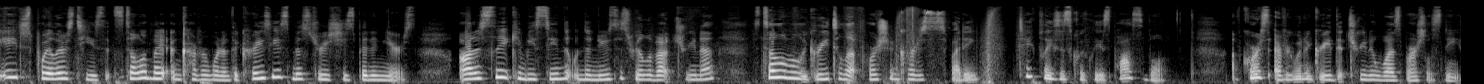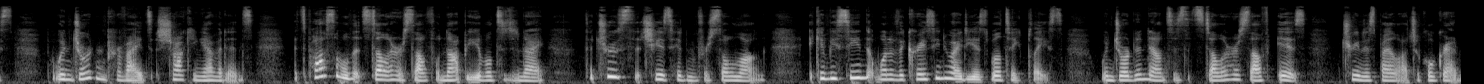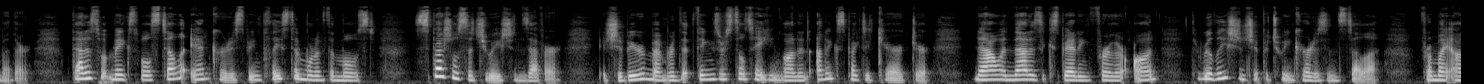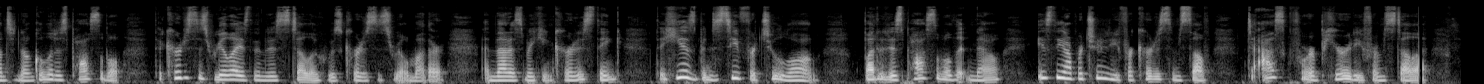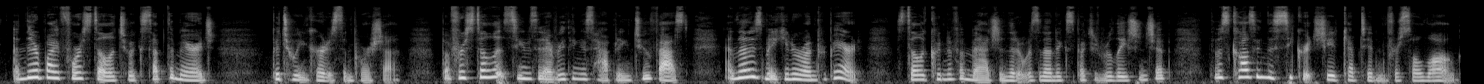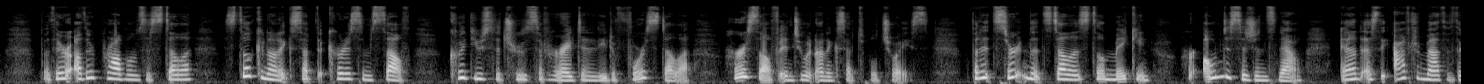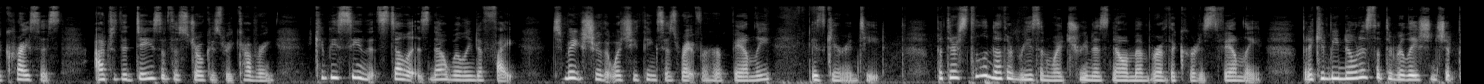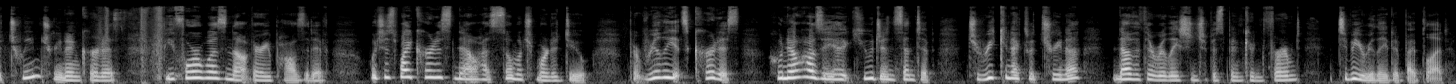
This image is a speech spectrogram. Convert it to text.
age spoilers tease that Stella might uncover one of the craziest mysteries she's been in years. Honestly, it can be seen that when the news is real about Trina, Stella will agree to let Portia and Curtis's wedding take place as quickly as possible. Of course, everyone agreed that Trina was Marshall's niece, but when Jordan provides shocking evidence, it's possible that Stella herself will not be able to deny the truths that she has hidden for so long. It can be seen that one of the crazy new ideas will take place when Jordan announces that Stella herself is Trina's biological grandmother. That is what makes both Stella and Curtis being placed in one of the most special situations ever. It should be remembered that things are still taking on an unexpected character now, and that is expanding further on the relationship between Curtis and Stella. From my aunt and uncle, it is possible that Curtis is realizing that it is Stella who is Curtis's real mother, and that is making Curtis think that he has been deceived for too long. But it is possible that now is the opportunity for Curtis himself to ask for a purity from Stella, and thereby force Stella to accept the marriage between Curtis and Portia. But for Stella, it seems that everything is happening too fast, and that is making her unprepared. Stella couldn't have imagined that it was an unexpected relationship that was causing the secret she had kept hidden for so long. But there are other problems as Stella still cannot accept that Curtis himself could use the truths of her identity to force Stella herself into an unacceptable choice. But it's certain that Stella is still making her own decisions now, and as the aftermath of the crisis, after the days of the stroke is recovering, it can be seen that Stella is now willing to fight to make sure that what she thinks is right for her family is guaranteed. But there's still another reason why Trina is now a member of the Curtis family. But it can be noticed that the relationship between Trina and Curtis before was not very positive, which is why Curtis now has so much more to do. But really, it's Curtis who now has a huge incentive to reconnect with Trina now that their relationship has been confirmed to be related by blood.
